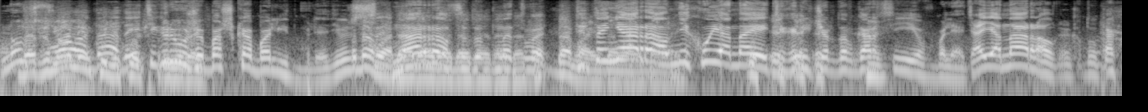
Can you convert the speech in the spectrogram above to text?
Ну Даже все, да, да я тебе говорю, уже башка болит, блядь. Давай, да, наорался тут на давай, Ты ты не давай, орал давай. нихуя на этих Ричардов Гарсиев, блядь, а я наорал, как ну как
